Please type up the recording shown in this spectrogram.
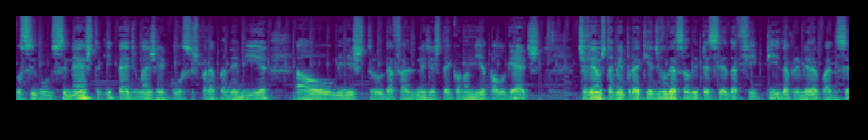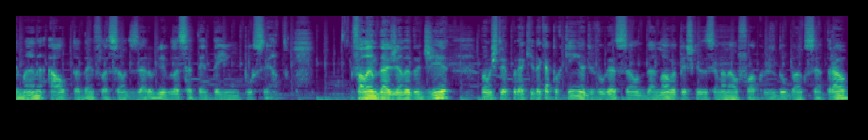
o segundo semestre e pede mais recursos para a pandemia ao ministro da, ministro da Economia, Paulo Guedes. Tivemos também por aqui a divulgação do IPC da FIP da primeira quadra semana, alta da inflação de 0,71%. Falando da agenda do dia, vamos ter por aqui daqui a pouquinho a divulgação da nova pesquisa semanal Focus do Banco Central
